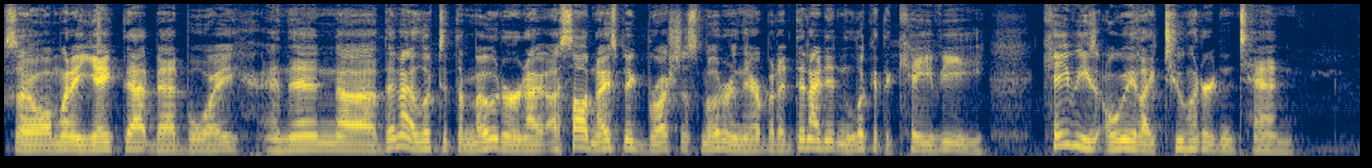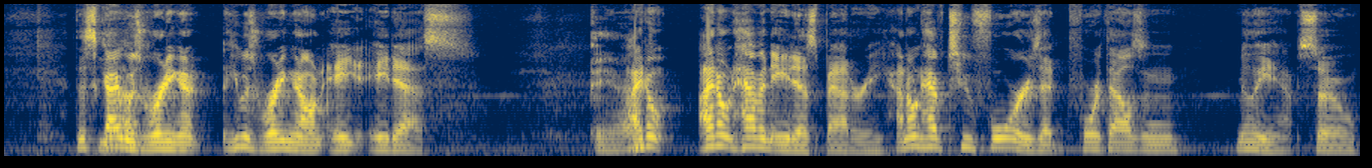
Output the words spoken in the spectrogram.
So I'm going to yank that bad boy, and then uh, then I looked at the motor, and I, I saw a nice big brushless motor in there, but then I didn't look at the KV. KV is only like 210. This guy Yeah. was running it. He was running it on 8 8s. And I don't I don't have an 8s battery. I don't have two fours at 4,000 milliamps. So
